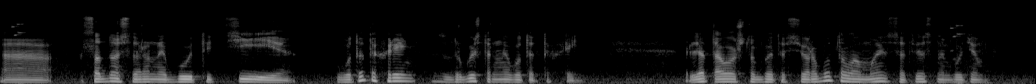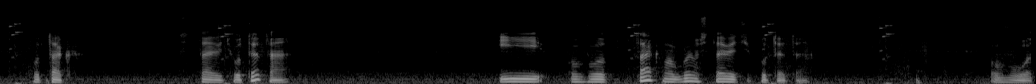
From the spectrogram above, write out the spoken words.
с одной стороны будет идти вот эта хрень, с другой стороны вот эта хрень. Для того, чтобы это все работало, мы, соответственно, будем вот так ставить вот это. И вот так мы будем ставить вот это. Вот.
